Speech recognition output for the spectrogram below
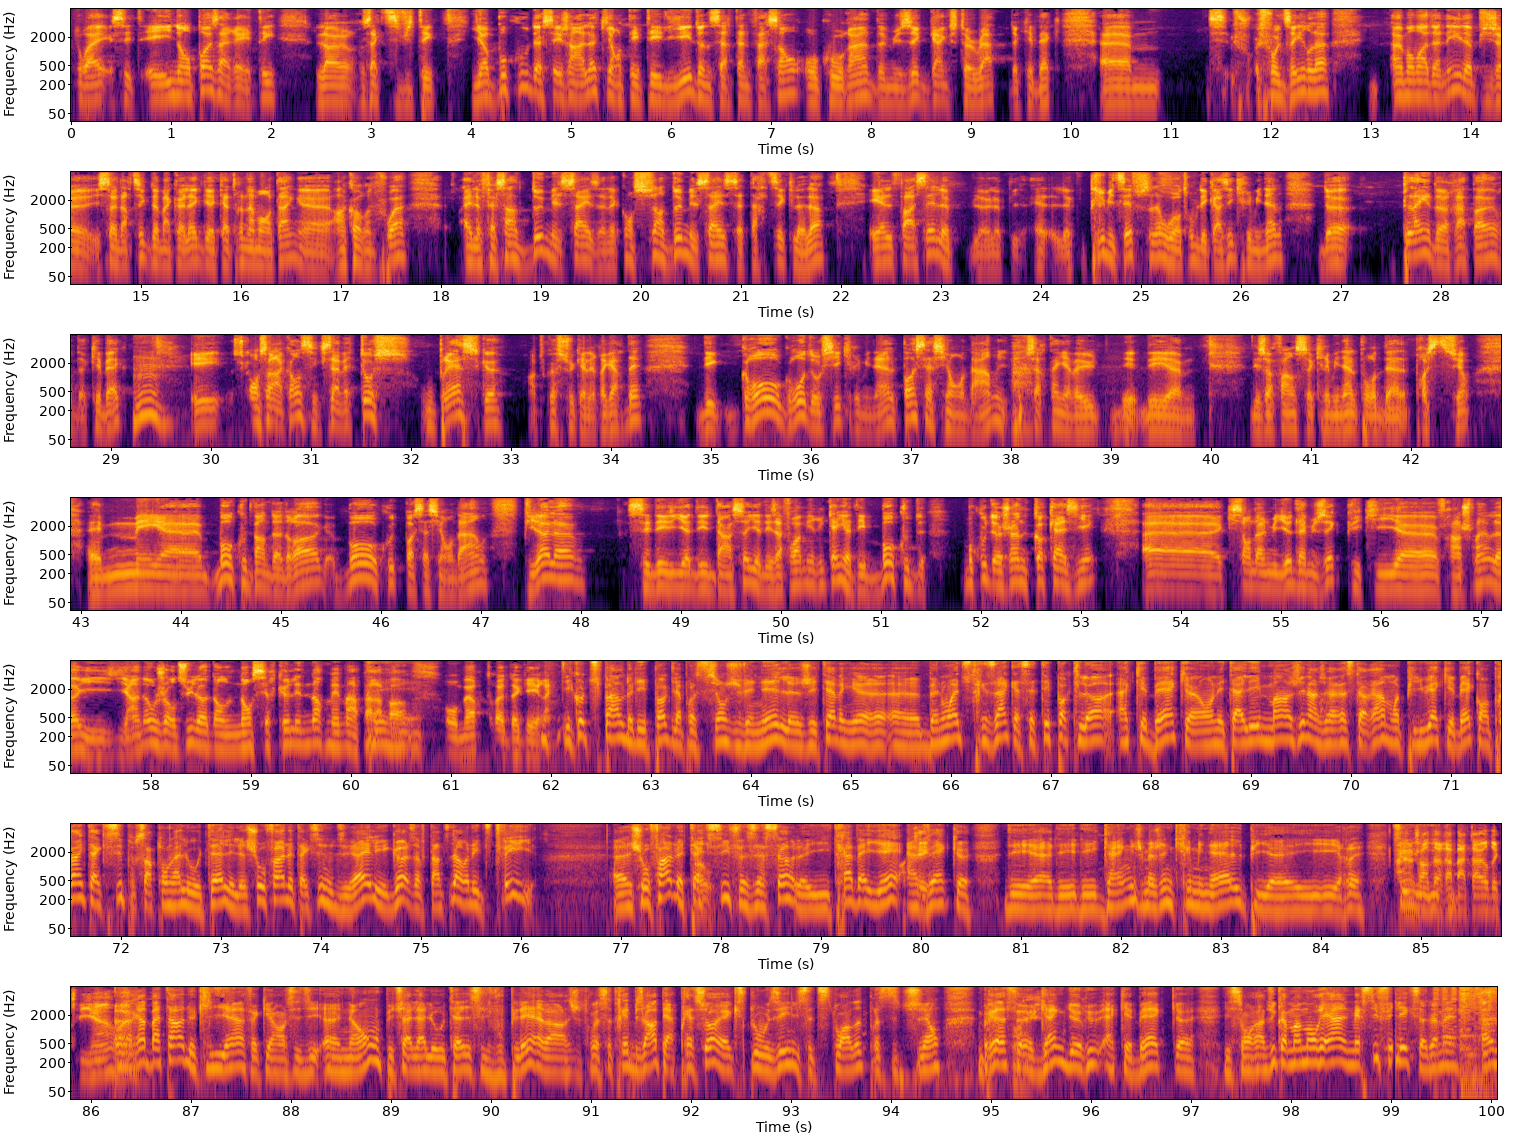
Ouais, et ils n'ont pas arrêté leurs activités. Il y a beaucoup de ces gens-là qui ont été liés d'une certaine façon au courant de musique gangster rap de Québec. Euh, il faut le dire là, à un moment donné là, puis c'est un article de ma collègue Catherine Lamontagne, euh, encore une fois. Elle a fait ça en 2016. Elle a conçu en 2016 cet article-là. Et elle faisait le, le, le, le plumitif, là, où on trouve des casiers criminels, de plein de rappeurs de Québec. Hmm. Et ce qu'on se rend compte, c'est qu'ils avaient tous, ou presque, en tout cas ceux qu'elle regardait, des gros, gros dossiers criminels, possession d'armes. Pour certains, il y avait eu des, des, euh, des offenses criminelles pour de la prostitution, euh, mais euh, beaucoup de ventes de drogue, beaucoup de possession d'armes. Puis là, là, c'est des, il y a des, dans ça, il y a des Afro-Américains, il y a des beaucoup de, beaucoup de jeunes caucasiens. Euh, qui sont dans le milieu de la musique, puis qui, euh, franchement, là, il y, en a aujourd'hui là dont le nom circule énormément par rapport au meurtre de Guérin. Écoute, tu parles de l'époque de la prostitution juvénile. J'étais avec euh, Benoît Dutrisac à cette époque-là à Québec. On était allé manger dans un restaurant, moi puis lui à Québec. On prend un taxi pour s'en retourner à l'hôtel et le chauffeur de taxi nous dit Hey les gars, ça vous tente d'avoir des petites filles? Euh, chauffeur de taxi oh. faisait ça. Là. Il travaillait avec euh, des, euh, des, des, gangs, j'imagine, criminels. Puis, euh, il, un genre de rabatteur de clients. Un rabatteur de clients. Fait qu'on s'est dit, non, puis tu aller à l'hôtel, s'il vous plaît? Alors, je trouvais ça très bizarre. Puis après ça, a explosé cette histoire-là de prostitution. Bref, gang de rue à Québec. ils sont rendus comme à Montréal. Merci, Félix. À demain.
